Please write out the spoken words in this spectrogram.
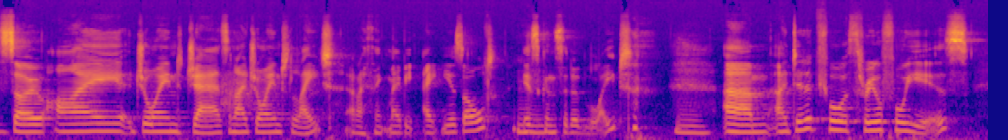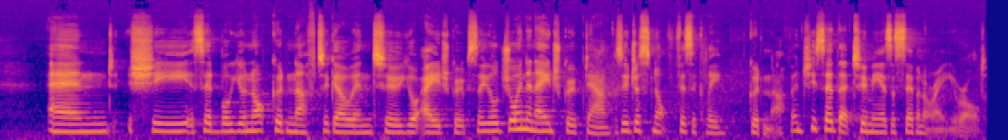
So I joined jazz, and I joined late, and I think maybe eight years old is Mm. considered late. Mm. Um, I did it for three or four years. And she said, Well, you're not good enough to go into your age group. So you'll join an age group down because you're just not physically good enough. And she said that to me as a seven or eight year old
